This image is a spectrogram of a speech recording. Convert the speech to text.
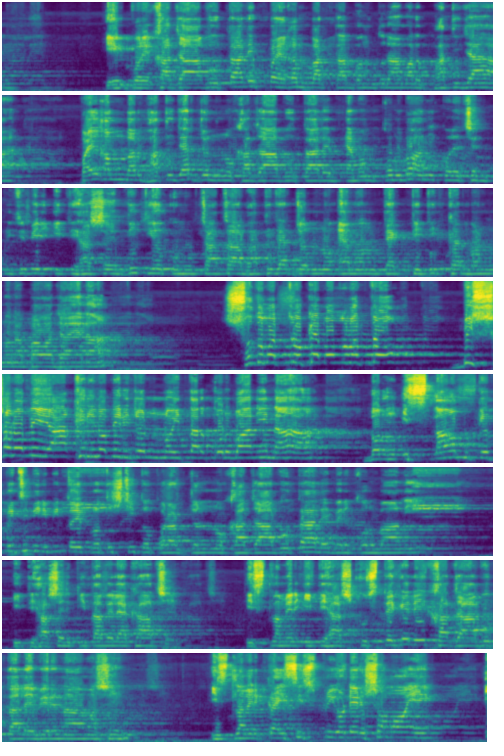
এরপরে খাজা আবু তালেব পয়গম্বর, তার বন্ধুরা, আমার ভাতিজা। পয়গম্বর ভাতিজার জন্য খাজা আবু তালেব এমন কোরবানি করেছেন পৃথিবীর ইতিহাসে। দ্বিতীয় কোন চাচা ভাতিজার জন্য এমন ত্যাগ তিতিক্ষার বর্ণনা পাওয়া যায় না। শুধুমাত্র, কেবলমাত্র বিশ্বনবী আখিরি নবীর জন্যই তার কোরবানি না, বরং ইসলামকে পৃথিবীর ভিতরে প্রতিষ্ঠিত করার জন্য খাজা আবু তালেবের কোরবানি। ইতিহাসের কিতাবে লেখা আছে, ইসলামের ইতিহাস খুঁজতে গেলে খাজা আবু তালেবের নাম আসে। ইসলামের ক্রাইসিস পিরিয়ডের সময়ে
